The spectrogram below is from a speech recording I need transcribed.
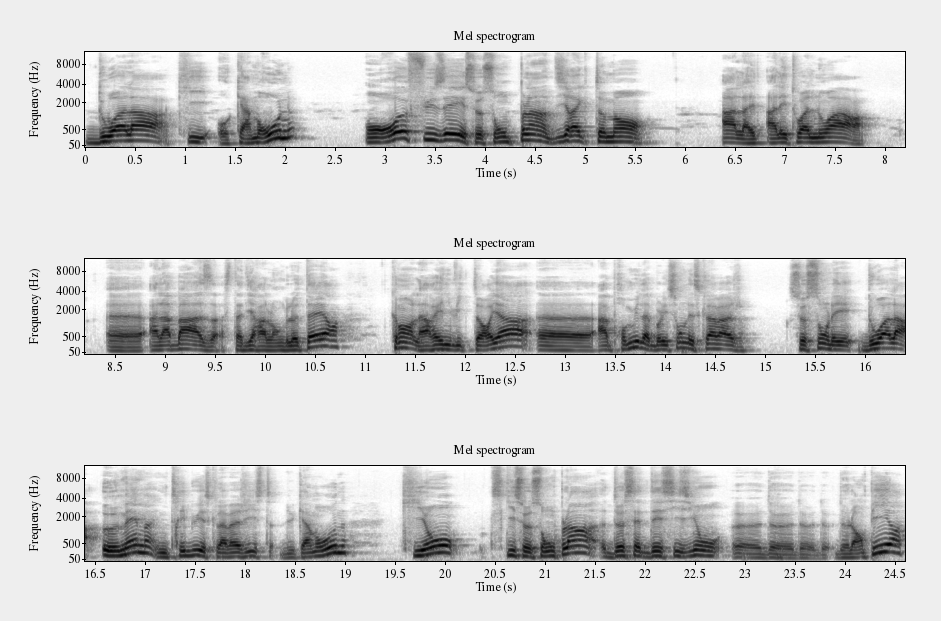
Douala qui, au Cameroun, ont refusé et se sont plaints directement à l'étoile noire, euh, à la base, c'est-à-dire à, l'Angleterre, la reine Victoria euh, a promu l'abolition de l'esclavage. Ce sont les Douala eux-mêmes, une tribu esclavagiste du Cameroun, qui ont qui se sont plaints de cette décision euh, de, l'Empire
